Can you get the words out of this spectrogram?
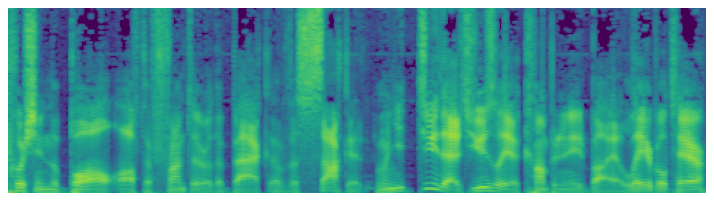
pushing the ball off the front or the back of the socket. when you do that, it's usually accompanied by a labral tear,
